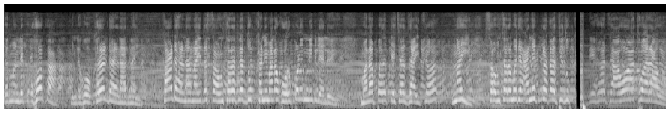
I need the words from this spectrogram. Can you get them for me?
तर म्हणले हो का? म्हणले हो खरंच ढळणार नाही. का ढळणार नाही? तर संसारातल्या दुःखाने मला होरपळून निघलेलो आहे मला परत त्याच्यात जायचं नाही. संसारामध्ये अनेक प्रकारचे दुःख. देह जावो अथवा राहो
